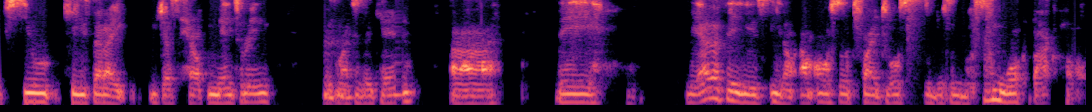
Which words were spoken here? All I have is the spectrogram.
a few kids that I just help mentoring as much as I can. Uh, the the other thing is you know I'm also trying to also do some some work back home,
